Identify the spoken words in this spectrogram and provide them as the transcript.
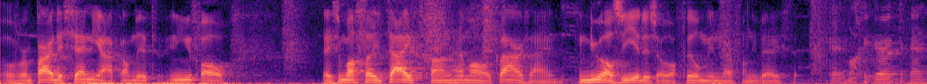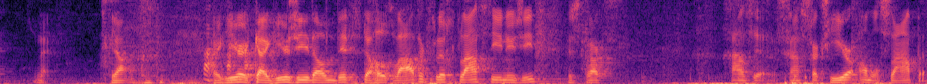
over een paar decennia, kan dit in ieder geval, deze massaliteit gewoon helemaal klaar zijn. En nu al zie je dus ook al veel minder van die beesten. Oké, mag ik er even kijken? Nee. Ja. kijk, hier, kijk, hier zie je dan, dit is de hoogwatervluchtplaats die je nu ziet. Dus straks gaan ze, ze gaan straks hier allemaal slapen.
